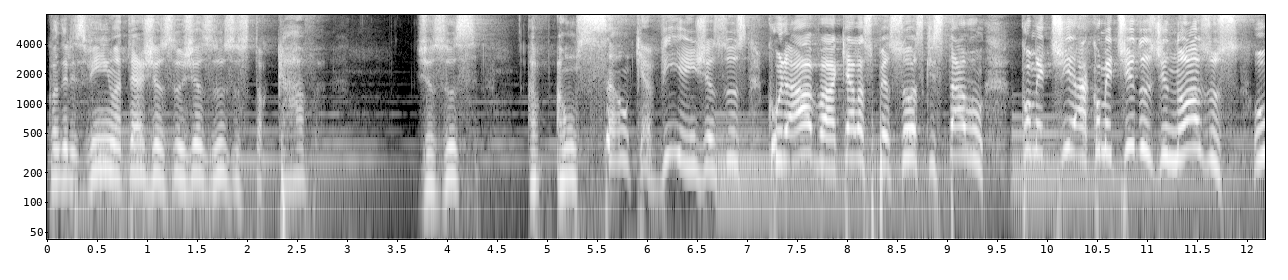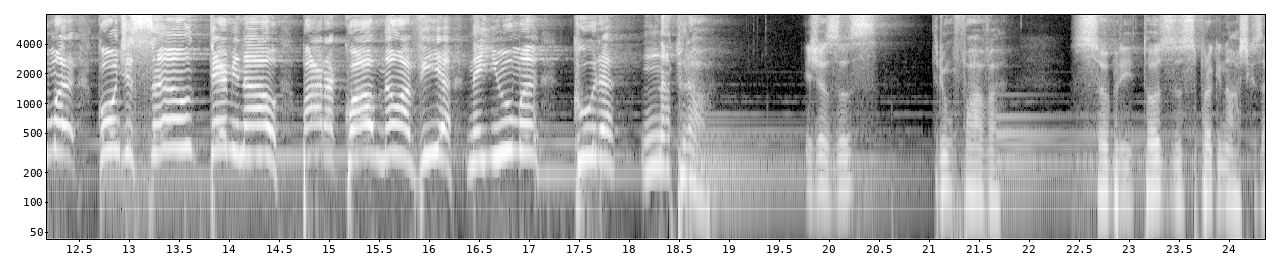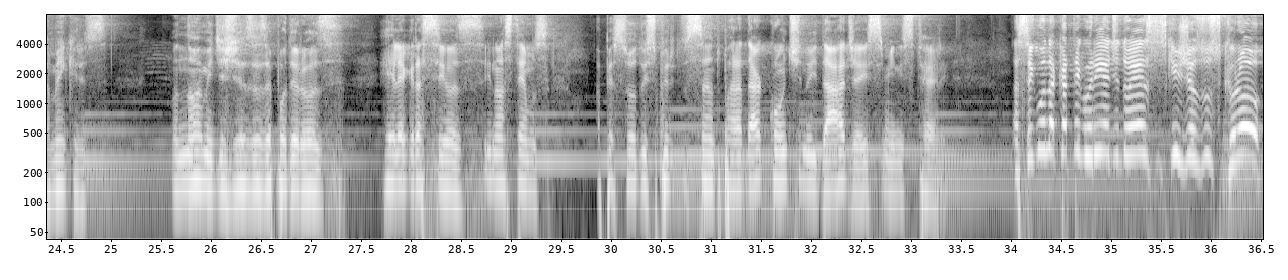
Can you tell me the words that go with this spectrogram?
quando eles vinham até Jesus, Jesus os tocava. Jesus a, unção que havia em Jesus curava aquelas pessoas que estavam cometi, acometidos de nosos, uma condição terminal para a qual não havia nenhuma cura natural. E Jesus triunfava sobre todos os prognósticos. Amém, queridos? O nome de Jesus é poderoso, Ele é gracioso e nós temos a pessoa do Espírito Santo para dar continuidade a esse ministério. A segunda categoria de doenças que Jesus curou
